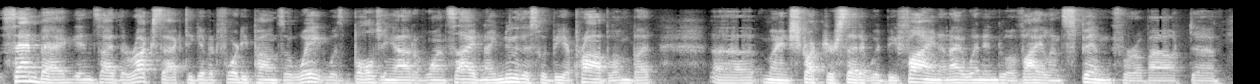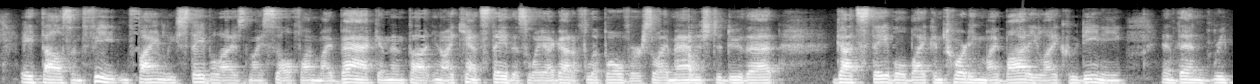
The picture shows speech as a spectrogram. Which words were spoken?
sandbag inside the rucksack to give it 40 pounds of weight was bulging out of one side. And I knew this would be a problem, but uh, my instructor said it would be fine. And I went into a violent spin for about uh, 8,000 feet and finally stabilized myself on my back and then thought, you know, I can't stay this way. I got to flip over. So I managed to do that. Got stable by contorting my body like Houdini, and then re-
